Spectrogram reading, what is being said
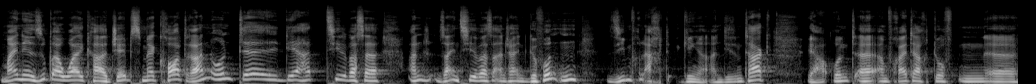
meine Super Wildcard James McCord ran und äh, der hat Zielwasser an, sein Zielwasser anscheinend gefunden. Sieben von acht ging er an diesem Tag. Ja, und äh, am Freitag durften äh,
